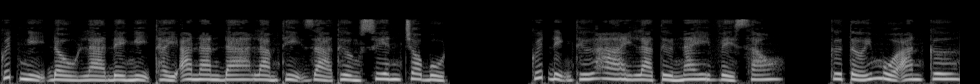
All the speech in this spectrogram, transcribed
Quyết nghị đầu là đề nghị thầy Ananda làm thị giả thường xuyên cho Bụt. Quyết định thứ hai là từ nay về sau, cứ tới mùa an cư,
